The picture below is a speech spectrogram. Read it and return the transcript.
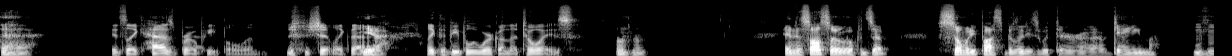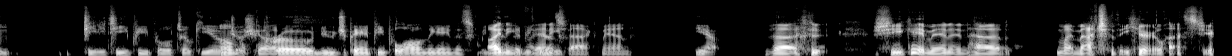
Uh, It's like Hasbro people and shit like that. yeah. like the people who work on the toys. hmm And this also opens up so many possibilities with their uh, game. hmm DDT people, Tokyo, Oh Joshi Pro, New Japan people all in the game. That's gonna be I need be Venny nuts. back, man. Yeah. That she came in and had my match of the year last year.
